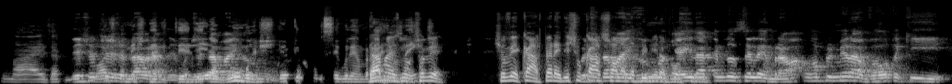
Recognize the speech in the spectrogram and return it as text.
mas é, deixa eu te ajudar, deve ter ali algumas um. eu que não consigo lembrar. Dá mais um, deixa eu ver. Deixa eu ver, Carlos, peraí, deixa o Carlos falar da primeira uma, volta. Que aí dá tempo de você lembrar. Uma primeira volta que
